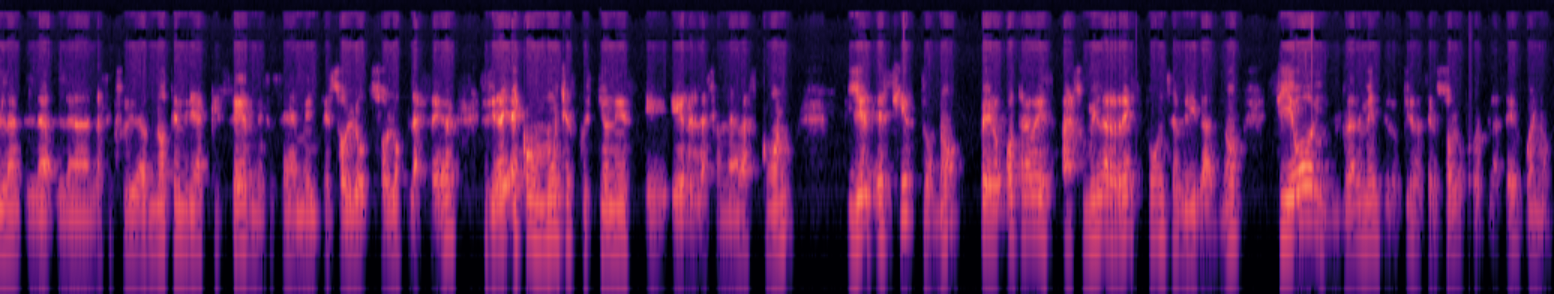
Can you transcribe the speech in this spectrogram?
la, la, la, sexualidad no tendría que ser necesariamente solo, solo placer, es decir, hay, hay como muchas cuestiones relacionadas con, y es, es cierto, ¿no? Pero otra vez, asumir la responsabilidad, ¿no? Si hoy realmente lo quieres hacer solo por placer, bueno,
